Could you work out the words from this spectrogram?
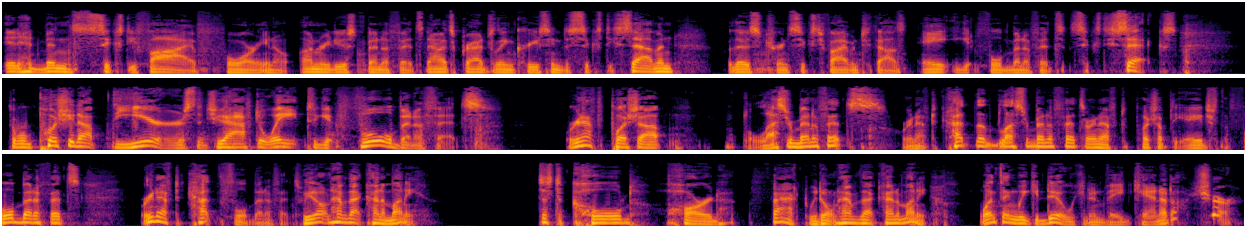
it had been 65 for you know unreduced benefits. Now it's gradually increasing to 67. For those who turned 65 in 2008, you get full benefits at 66. So we're pushing up the years that you have to wait to get full benefits. We're gonna have to push up the lesser benefits. We're going to have to cut the lesser benefits. We're going to have to push up the age for the full benefits. We're going to have to cut the full benefits. We don't have that kind of money. Just a cold, hard fact. We don't have that kind of money. One thing we could do, we could invade Canada. Sure.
